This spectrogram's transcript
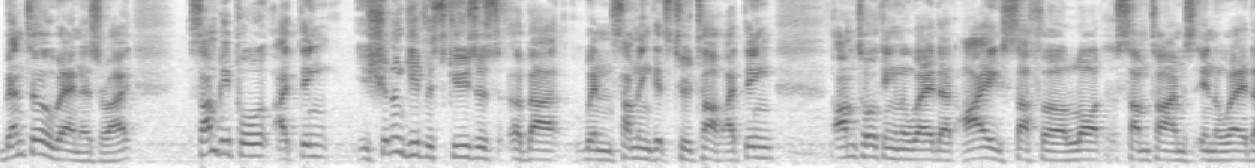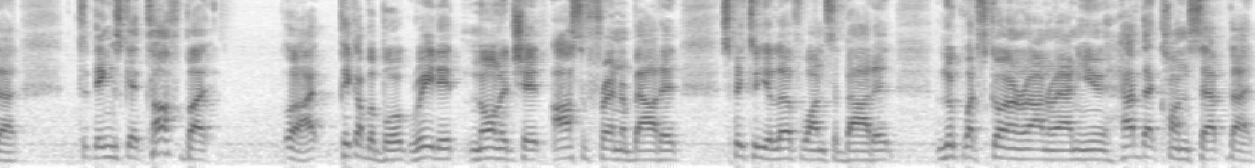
mental awareness, right? Some people, I think you shouldn't give excuses about when something gets too tough. I think I'm talking in a way that I suffer a lot sometimes in a way that things get tough, but all right, pick up a book, read it, knowledge it, ask a friend about it, speak to your loved ones about it, look what's going around around you, have that concept that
